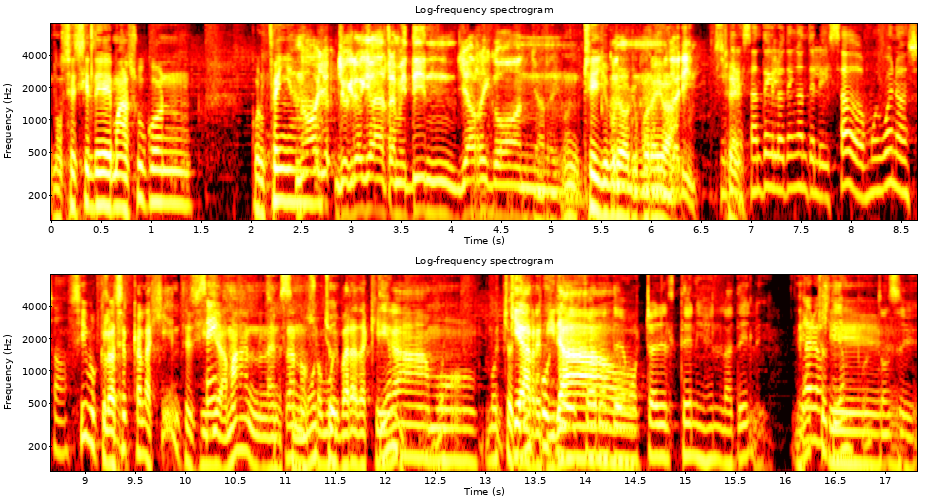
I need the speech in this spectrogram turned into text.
no sé si el de Mazú con, con Feña. No, yo, yo creo que van a transmitir Jarry con. Sí, yo creo con que por ahí va. Sí. Interesante que lo tengan televisado, muy bueno eso. Sí, porque lo acerca a la gente. Sí, Sí. además las entradas no son muy baratas que tiempo, digamos. Mucho tiempo que dejaron retirado. de mostrar el tenis en la tele. Claro. Mucho Que- tiempo, entonces...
